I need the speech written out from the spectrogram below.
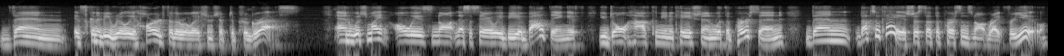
then it's going to be really hard for the relationship to progress. And which might always not necessarily be a bad thing. If you don't have communication with a person, then that's okay. It's just that the person's not right for you.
